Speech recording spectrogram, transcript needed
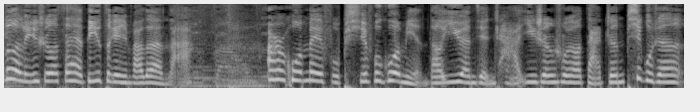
乐离说：“赛赛第一次给你发段子啊，二货妹夫皮肤过敏，到医院检查，医生说要打针屁股针，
